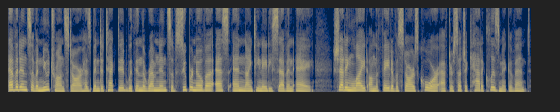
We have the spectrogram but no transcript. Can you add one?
evidence of a neutron star has been detected within the remnants of supernova SN 1987A, shedding light on the fate of a star's core after such a cataclysmic event.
